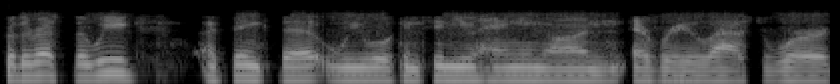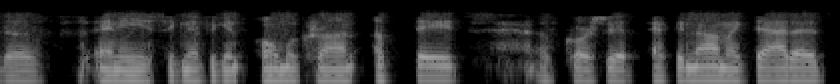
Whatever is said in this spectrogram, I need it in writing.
For the rest of the week, I think that we will continue hanging on every last word of any significant Omicron updates. Of course, we have economic data. It's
